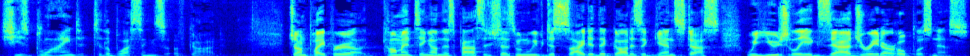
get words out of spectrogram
She's blind to the blessings of God. John Piper, uh, commenting on this passage, says When we've decided that God is against us, we usually exaggerate our hopelessness.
